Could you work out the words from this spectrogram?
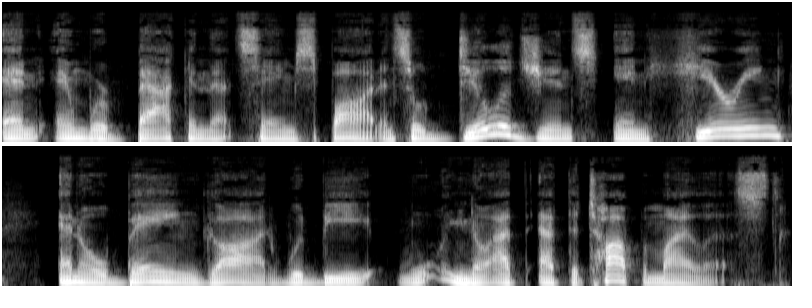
And, and we're back in that same spot. And so diligence in hearing and obeying God would be, you know, at, at the top of my list.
